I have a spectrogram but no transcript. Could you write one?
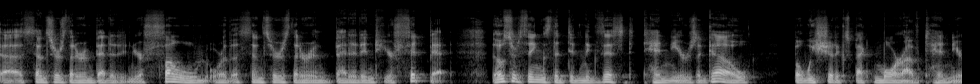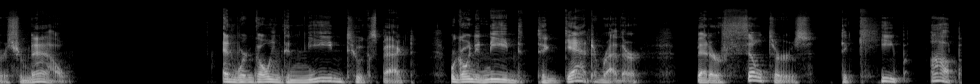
uh, sensors that are embedded in your phone, or the sensors that are embedded into your Fitbit, those are things that didn't exist ten years ago, but we should expect more of ten years from now. And we're going to need to expect, we're going to need to get rather better filters to keep up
